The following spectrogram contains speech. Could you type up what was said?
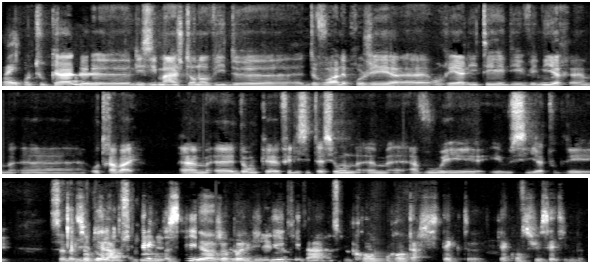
oui. En tout cas, les images donnent envie de, de voir le projet en réalité et d'y venir au travail. Euh, euh, donc, euh, félicitations à vous et, aussi à tous les salariés. Surtout à l'architecte aussi, Jean-Paul Villiers, qui est un grand, grand architecte qui a conçu cet immeuble.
